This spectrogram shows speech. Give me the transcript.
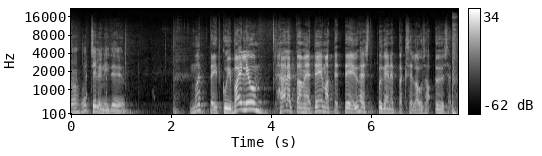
noh, vot selline idee. mõtteid kui palju, hääletame teemat, et T1-st põgenetakse lausa öösel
